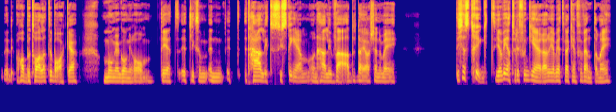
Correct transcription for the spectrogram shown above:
det har betalat tillbaka många gånger om. Det är ett, ett, liksom en, ett, ett härligt system och en härlig värld där jag känner mig det känns tryggt. Jag vet hur det fungerar, jag vet vad jag kan förvänta mig.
